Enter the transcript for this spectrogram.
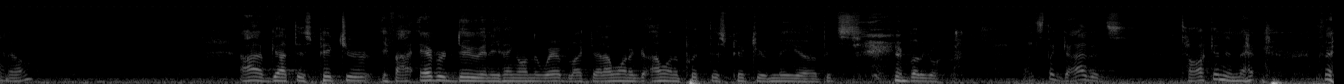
You know? I've got this picture. If I ever do anything on the web like that, I want to. I want to put this picture of me up. It's everybody go. That's the guy that's talking in that thing.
